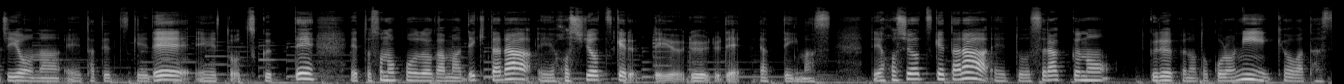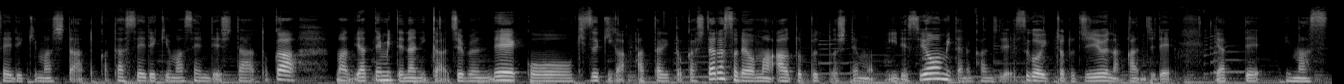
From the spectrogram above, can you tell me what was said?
じような、えー、立て付けで、えーと、作って、えーと、その行動がまあできたら、えー、星をつけるっていうルールでやっています。で星をつけたら、えーとスラックのグループのところに今日は達成できましたとか達成できませんでしたとか、まあ、やってみて何か自分でこう気づきがあったりとかしたらそれをまあアウトプットしてもいいですよみたいな感じですごいちょっと自由な感じでやっています。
